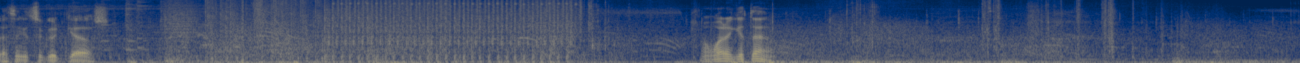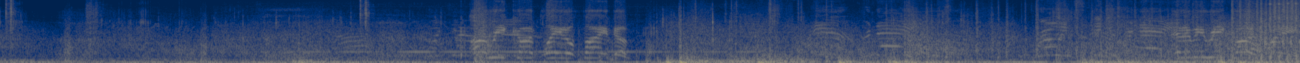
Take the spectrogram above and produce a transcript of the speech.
I think it's a good guess. Oh, why'd I get that? Our recon plane will find them. Enemy recon plane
